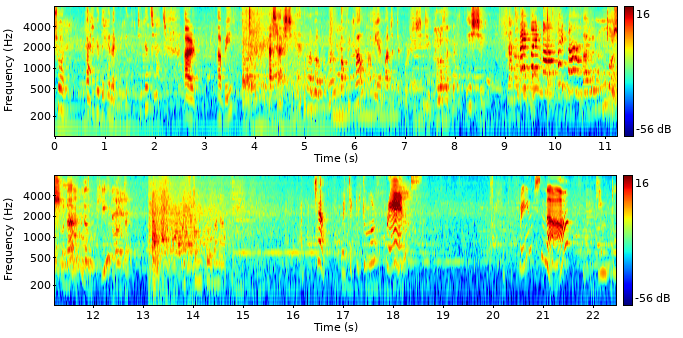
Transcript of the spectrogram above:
শোন কথাকে দেখে রাখবি কিন্তু ঠিক আছে? আর আবির আচ্ছা আসছি হ্যাঁ? তোমরা গল্প করো কফি খাও আমি আর বাজারটা করে আসি। জি ভালো থাকবেন নিশ্চয়ই। আচ্ছা বাই বাই মা বাই বাই বাবা লক্ষ্মী ভালো থাক। তুমি করবে না। আচ্ছা। ওইটা কি তোমার ফ্রেন্ডস ফ্রেন্ডস না কিন্তু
